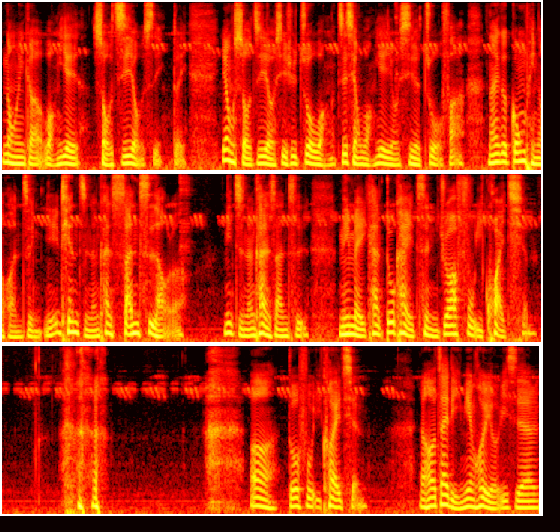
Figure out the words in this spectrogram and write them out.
弄一个网页手机游戏，对，用手机游戏去做网之前网页游戏的做法，拿一个公平的环境，你一天只能看三次好了，你只能看三次。你每看多看一次，你就要付一块钱。嗯，多付一块钱，然后在里面会有一些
